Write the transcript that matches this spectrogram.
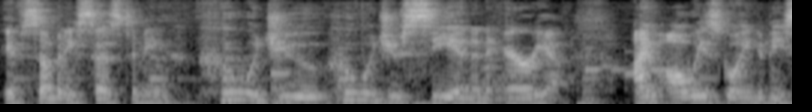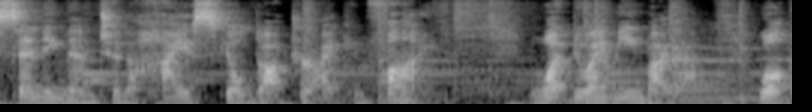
if somebody says to me, who would you who would you see in an area? I'm always going to be sending them to the highest skilled doctor I can find. What do I mean by that? Well,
